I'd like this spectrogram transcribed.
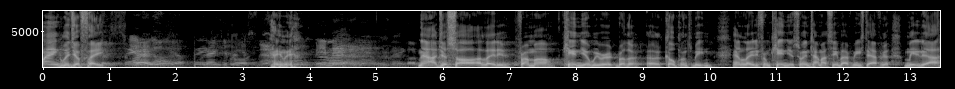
language of faith. Amen. Now, I just saw a lady from uh, Kenya. We were at Brother uh, Copeland's meeting, and a lady from Kenya. So anytime I see anybody from East Africa, immediately I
